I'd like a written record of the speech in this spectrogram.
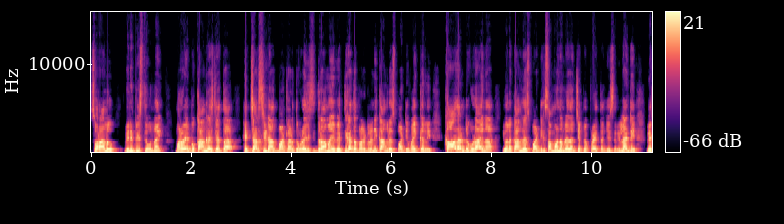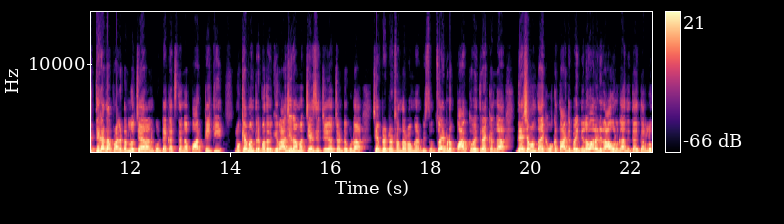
స్వరాలు వినిపిస్తూ ఉన్నాయి. మరోవైపు కాంగ్రెస్ నేత హెచ్ఆర్ శ్రీనాథ్ మాట్లాడుతూ కూడా ఇది సిద్ధరామయ్య వ్యక్తిగత ప్రకటనని కాంగ్రెస్ పార్టీ వైఖరి కాదంటూ కూడా ఆయన ఇవాళ కాంగ్రెస్ పార్టీకి సంబంధం లేదని చెప్పే ప్రయత్నం చేశారు. ఇలాంటి వ్యక్తిగత ప్రకటనలు చేయాలనుకుంటే ఖచ్చితంగా పార్టీకి ముఖ్యమంత్రి పదవికి రాజీనామా చేసి చేయొచ్చు అంటూ కూడా చెప్పేటువంటి సందర్భం కనిపిస్తుంది సో ఇప్పుడు పాక్ వ్యతిరేకంగా దేశమంతా ఒక తాటిపై నిలవాలని రాహుల్ గాంధీ తదితరులు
